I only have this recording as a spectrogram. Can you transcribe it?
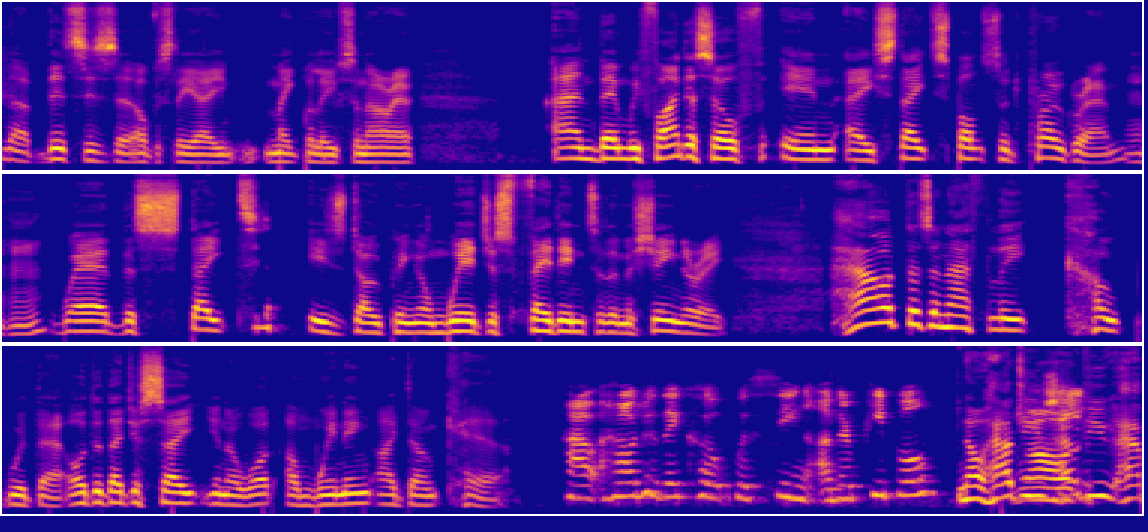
no, this is uh, obviously a make believe scenario, and then we find ourselves in a state sponsored program Mm-hmm. where the state is doping and we're just fed into the machinery. How does an athlete cope with that, or do they just say, you know what, I'm winning, I don't care? How how do they cope with seeing other people? No, how do you how do you how,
